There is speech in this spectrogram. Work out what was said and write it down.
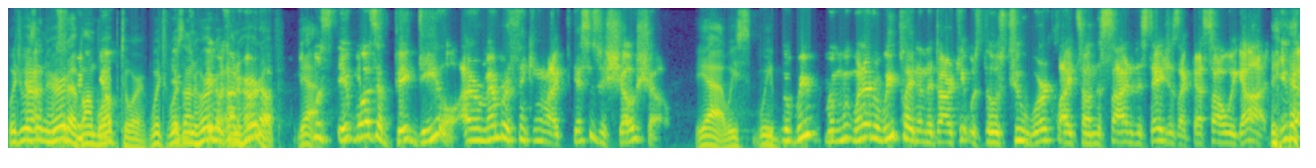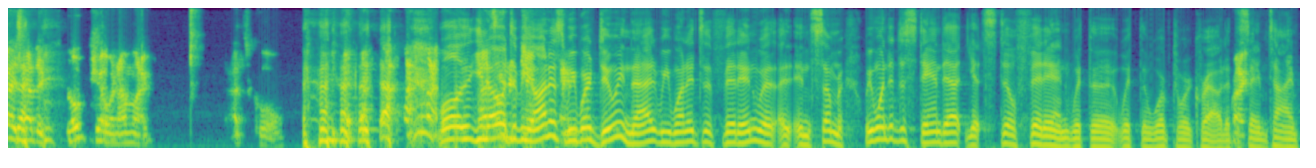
which was Yeah, it was unheard of on deal. Warped Tour, which was It unheard it of. was unheard of. Yeah, It was it was a big deal. I remember thinking like, this is a show show. Yeah. We we We, we- whenever we played in the dark, it was those two work lights on the side of the stage. It's like that's all we got. You guys had the show show, and I'm like, that's cool. well, you know, gonna be honest, we weren't doing that. We wanted to fit in with uh, in some. We wanted to stand out yet still fit in with the with the Warped Tour crowd at the same time.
